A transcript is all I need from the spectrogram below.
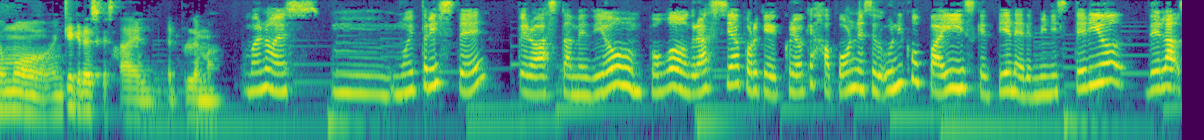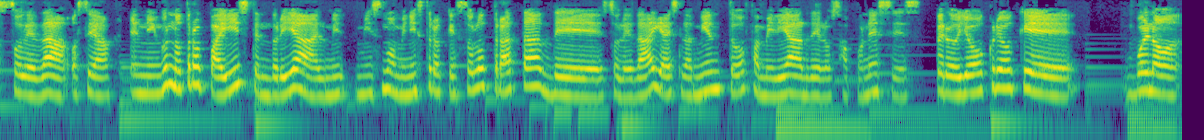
¿Cómo, ¿En qué crees que está el, el problema? Bueno, es mmm, muy triste, pero hasta me dio un poco gracia porque creo que Japón es el único país que tiene el Ministerio de la Soledad. O sea, en ningún otro país tendría el mi mismo ministro que solo trata de soledad y aislamiento familiar de los japoneses. Pero yo creo que, bueno,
